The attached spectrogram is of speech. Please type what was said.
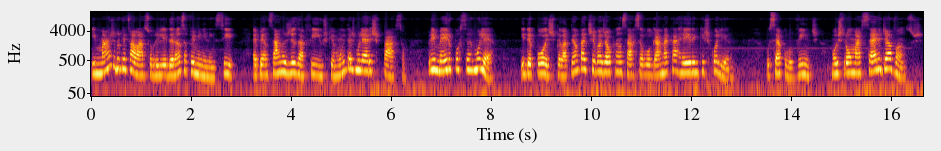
E mais do que falar sobre liderança feminina em si, é pensar nos desafios que muitas mulheres passam, primeiro por ser mulher e depois pela tentativa de alcançar seu lugar na carreira em que escolheram. O século XX mostrou uma série de avanços,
